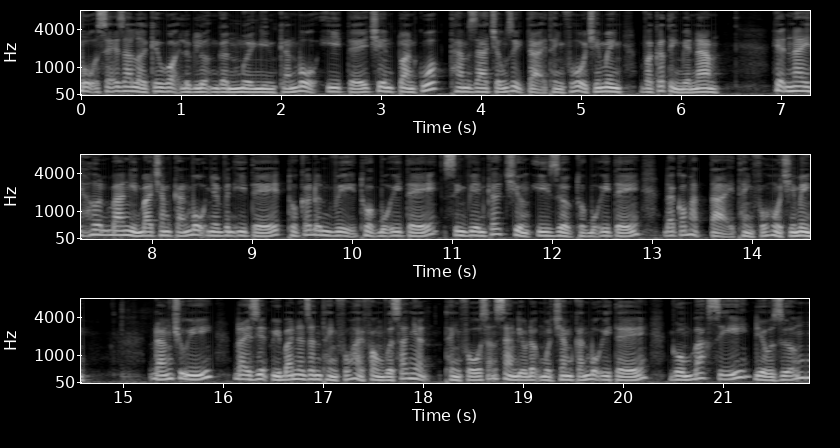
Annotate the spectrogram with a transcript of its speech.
Bộ sẽ ra lời kêu gọi lực lượng gần 10.000 cán bộ y tế trên toàn quốc tham gia chống dịch tại thành phố Hồ Chí Minh và các tỉnh miền Nam. Hiện nay, hơn 3.300 cán bộ nhân viên y tế thuộc các đơn vị thuộc Bộ Y tế, sinh viên các trường y dược thuộc Bộ Y tế đã có mặt tại thành phố Hồ Chí Minh. Đáng chú ý, đại diện Ủy ban nhân dân thành phố Hải Phòng vừa xác nhận thành phố sẵn sàng điều động 100 cán bộ y tế gồm bác sĩ, điều dưỡng,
